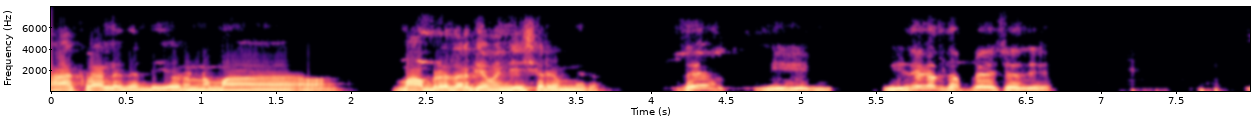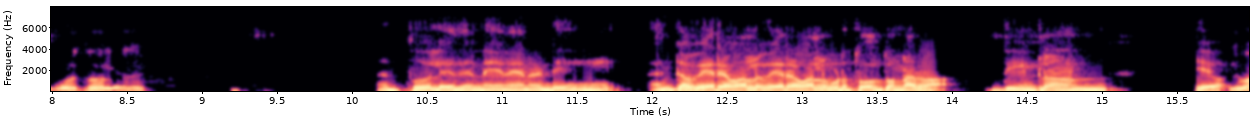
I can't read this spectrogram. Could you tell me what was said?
నాకు రాలేదండి. ఎవరన్నా మా మా బ్రదర్కి ఏమైనా చేశారా మీరు? అదే మీ మీరే కదా సప్లై చేసేది. మూడు తోలేదు నేనేనండి. ఇంకా వేరే వాళ్ళు వేరే వాళ్ళు కూడా తోలుతున్నారు. దీంట్లో నువ్వు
